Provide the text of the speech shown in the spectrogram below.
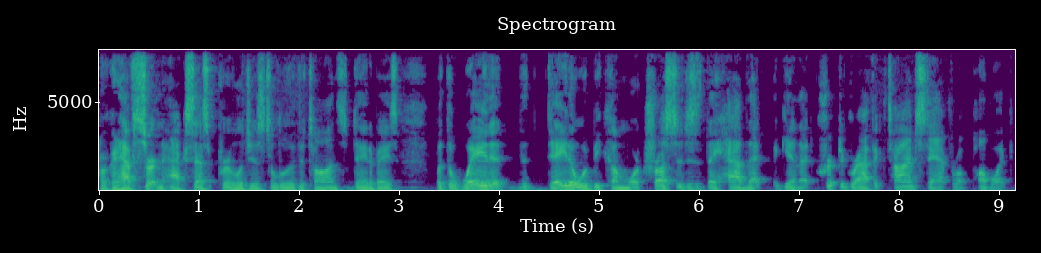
or could have certain access privileges to Louis Vuitton's database. But the way that the data would become more trusted is that they have that, again, that cryptographic timestamp from a public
